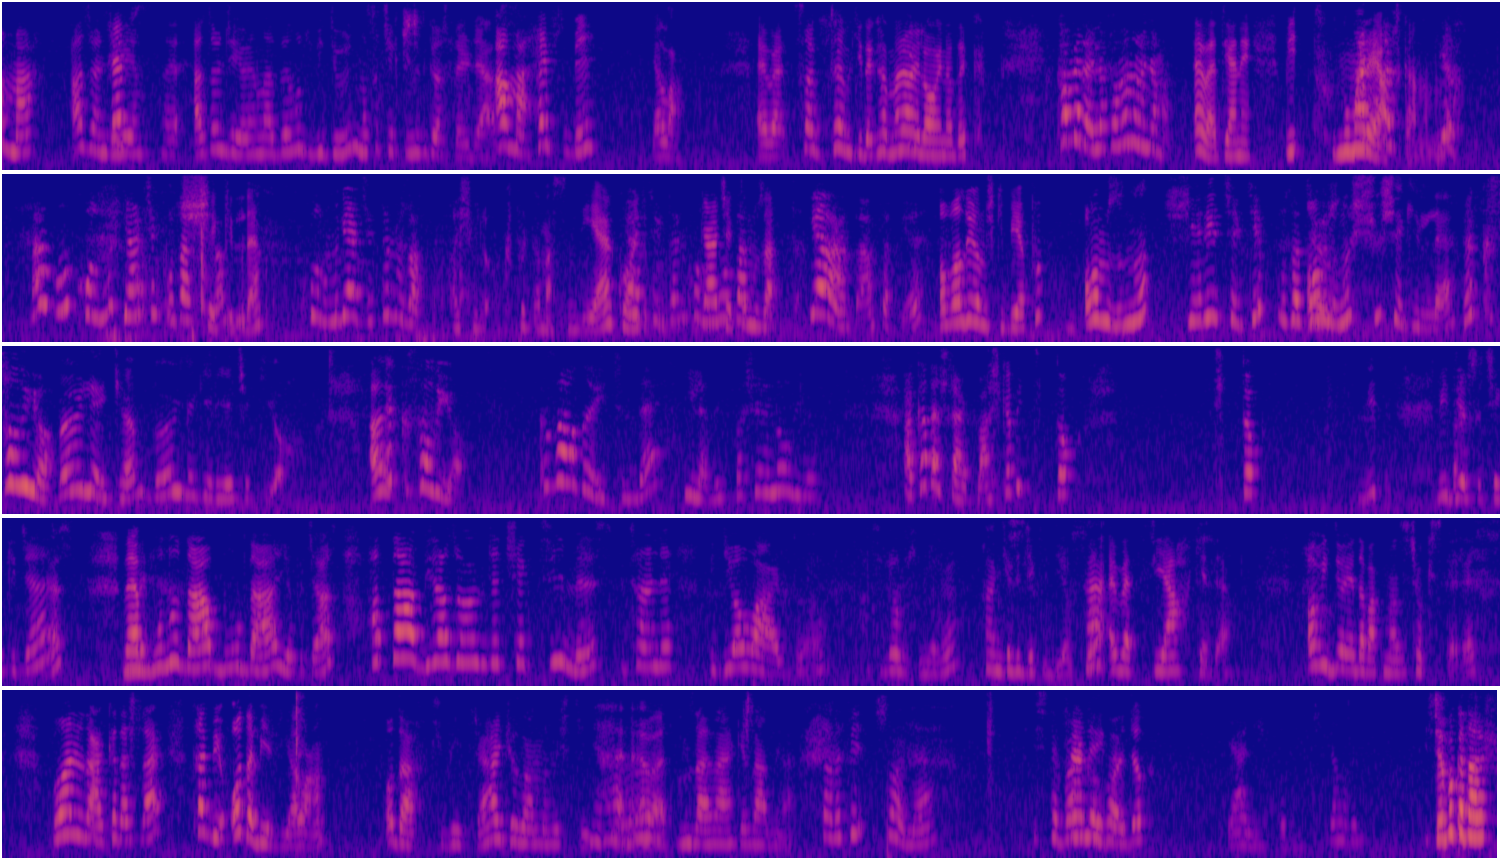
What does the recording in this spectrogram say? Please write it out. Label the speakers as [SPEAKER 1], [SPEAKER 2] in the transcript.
[SPEAKER 1] Ama
[SPEAKER 2] Az önce
[SPEAKER 1] Hepsi-
[SPEAKER 2] yayın- az önce yayınladığımız videoyu nasıl çektiğimizi göstereceğiz.
[SPEAKER 1] ama hepsi bir yalan.
[SPEAKER 2] Evet, tab- tabii ki de kamerayla oynadık.
[SPEAKER 1] Kamerayla falan oynamam.
[SPEAKER 2] Evet, yani bir numara
[SPEAKER 1] Arkadaşlar,
[SPEAKER 2] yaptık anlamında.
[SPEAKER 1] biliyorsun, Ben bu kolumu gerçek
[SPEAKER 2] Şu
[SPEAKER 1] uzattım.
[SPEAKER 2] şekilde.
[SPEAKER 1] Kolumu gerçekten uzattım.
[SPEAKER 2] Ay şöyle kıpırdamasın diye koyduk.
[SPEAKER 1] Gerçekten
[SPEAKER 2] Gerçekten
[SPEAKER 1] uzattım.
[SPEAKER 2] uzattı.
[SPEAKER 1] Yalandan tabii.
[SPEAKER 2] Ovalıyormuş gibi yapıp omzunu
[SPEAKER 1] Şerit çekip uzatıyorum.
[SPEAKER 2] omzunu şu şekilde
[SPEAKER 1] Ve kısalıyor.
[SPEAKER 2] böyleyken böyle geriye çekiyor.
[SPEAKER 1] Ve kısalıyor. Kısaldığı için de hilemiz başarılı oluyor. Arkadaşlar başka bir TikTok TikTok
[SPEAKER 2] Vid- videosu çekeceğiz.
[SPEAKER 1] ve
[SPEAKER 2] Ve
[SPEAKER 1] bunu da burada yapacağız. Hatta biraz önce çektiğimiz bir tane video vardı. Hatırlıyor musun Yara?
[SPEAKER 2] Hangisi?
[SPEAKER 1] Kedicik videosu.
[SPEAKER 2] Ha, evet siyah kedi. O videoya da bakmanızı çok isteriz. Bu arada arkadaşlar tabii o da bir yalan. O da
[SPEAKER 1] Twitter herkes anlamıştır.
[SPEAKER 2] yani evet bunu zaten herkes anlıyor.
[SPEAKER 1] Sonra sonra işte böyleydi.
[SPEAKER 2] koyduk.
[SPEAKER 1] Yani bu bir yalan.
[SPEAKER 2] İşte bu kadar.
